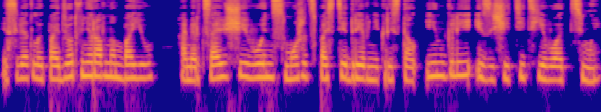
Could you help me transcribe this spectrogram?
И светлый пойдет в неравном бою, а мерцающий воин сможет спасти древний кристалл Инглии и защитить его от тьмы.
